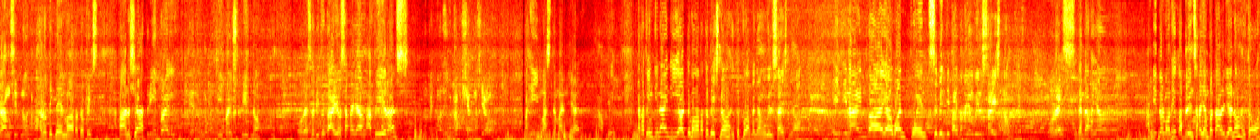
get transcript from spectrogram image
crankset no. Nakahalotik na yan mga katopics. Ano siya? 3 by. Ayan, naka 3 by speed no. Alright, so dito tayo sa kanyang appearance. Lupit mga tayo, rock na siya oh. Pahimas naman yan. Okay. Naka 29 ER to mga katopics no. Ito po ang kanyang wheel size niya. oh. 29 by uh, 1.75 ang kanyang wheel size no. Alright, ganda kanyang Indoor mga tayo, kablin sa kanyang batalya, no? Ito, oh.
